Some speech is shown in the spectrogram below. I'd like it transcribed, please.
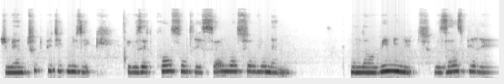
Je mets une toute petite musique et vous êtes concentré seulement sur vous-même. Pendant huit minutes, vous inspirez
